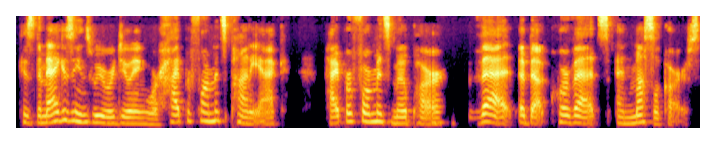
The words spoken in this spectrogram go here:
because the magazines we were doing were high performance Pontiac, high performance Mopar, Vette about Corvettes and muscle cars.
